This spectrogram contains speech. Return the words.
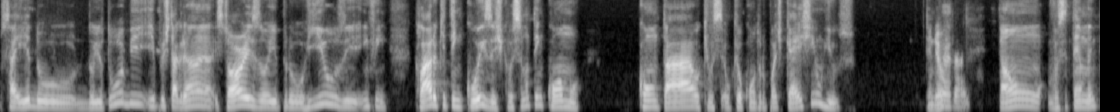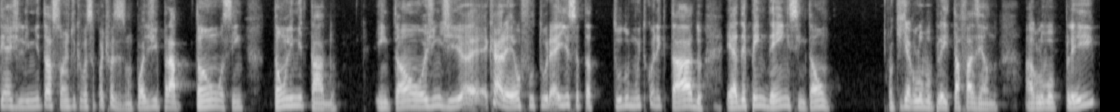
sair do, do YouTube, ir para o Instagram Stories ou ir para o Reels, e, enfim. Claro que tem coisas que você não tem como contar o que, você, o que eu conto no podcast em um Rios. Entendeu? Verdade. Então, você também tem as limitações do que você pode fazer. Você não pode ir para tão assim, tão limitado. Então, hoje em dia, é, cara, é o futuro é isso, tá tudo muito conectado, é a dependência. Então, o que, que a Globoplay tá fazendo? A Globoplay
